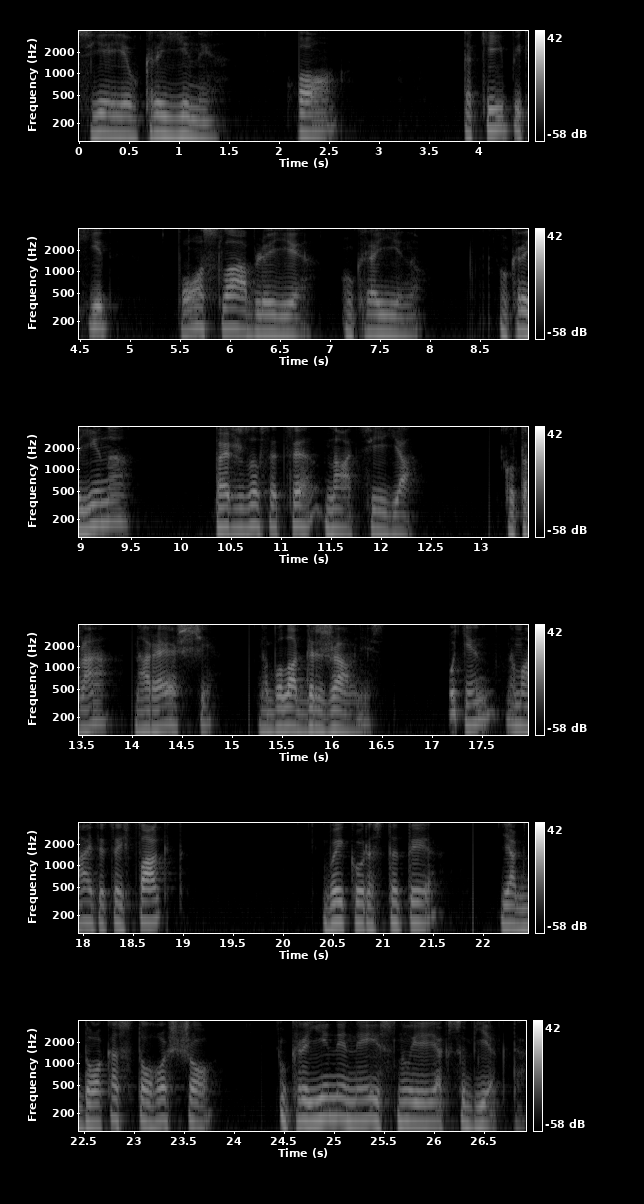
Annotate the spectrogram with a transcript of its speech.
всієї України. О, такий підхід послаблює Україну. Україна, перш за все, це нація, котра нарешті набула державність. Путін намагається цей факт використати як доказ того, що України не існує як суб'єкта.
